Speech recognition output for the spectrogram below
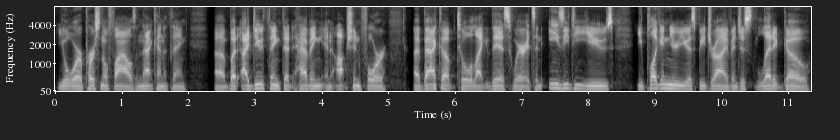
your personal files and that kind of thing. Uh, but I do think that having an option for a backup tool like this, where it's an easy to use, you plug in your USB drive and just let it go,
